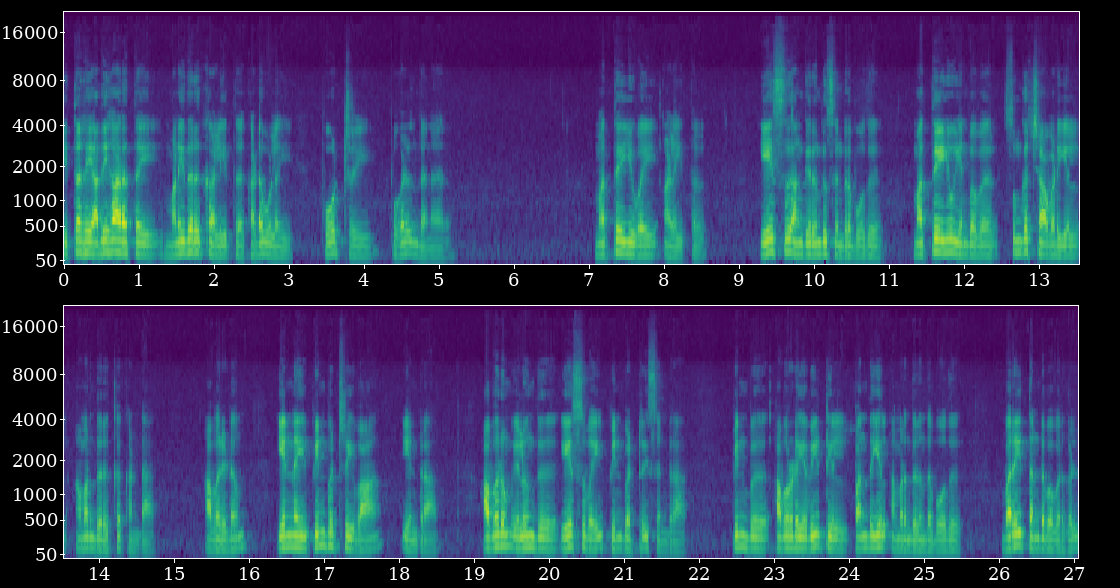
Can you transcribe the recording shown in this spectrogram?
இத்தகைய அதிகாரத்தை மனிதருக்கு அளித்த கடவுளை போற்றி புகழ்ந்தனர். மத்தேயுவை அழைத்தல். இயேசு அங்கிருந்து சென்றபோது மத்தேயு என்பவர் சுங்கச்சாவடியில் அமர்ந்திருக்க கண்டார். அவரிடம் என்னை பின்பற்றி வா என்றார். அவரும் எழுந்து இயேசுவை பின்பற்றி சென்றார். பின்பு அவருடைய வீட்டில் பந்தையில் அமர்ந்திருந்தபோது வரி தண்டுபவர்கள்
